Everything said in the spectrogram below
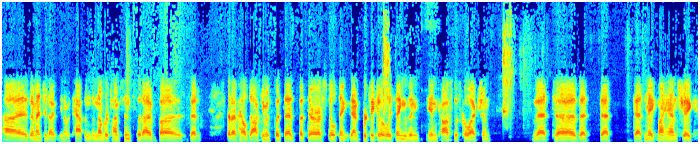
uh, as I mentioned, I, you know, it's happened a number of times since that I've uh, that that I've held documents, but that but there are still things, and particularly things in in Costa's collection that uh, that that that make my hands shake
